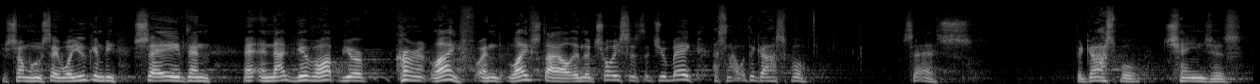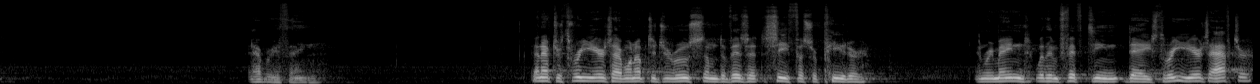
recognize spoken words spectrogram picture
There's some who say, well, you can be saved and, and not give up your current life and lifestyle and the choices that you make. That's not what the gospel says. The gospel changes everything. Then, after three years, I went up to Jerusalem to visit Cephas or Peter and remained with him 15 days. Three years after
